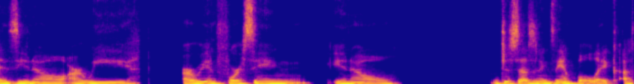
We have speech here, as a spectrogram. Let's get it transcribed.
is you know are we are we enforcing you know just as an example like a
